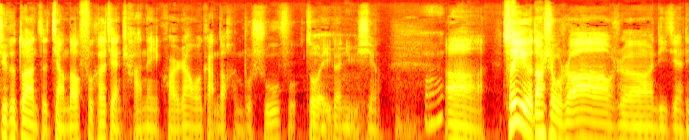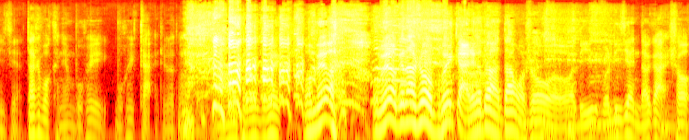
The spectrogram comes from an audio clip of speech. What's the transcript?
这个段子讲到妇科检查那一块儿，让我感到很不舒服。作为一个女性啊，所以当时我说啊，我说理解理解，但是我肯定不会不会改这个段子，啊、我肯定不会，我没有我没有跟他说我不会改这个段子，但我说我我理我理解你的感受。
